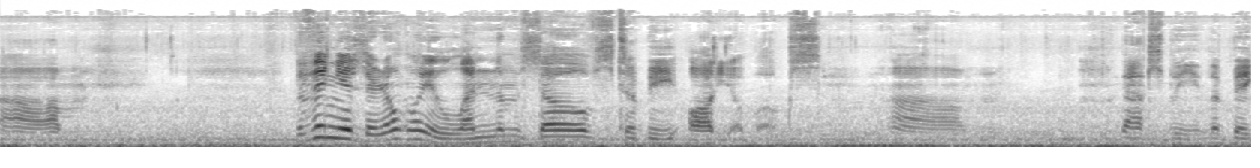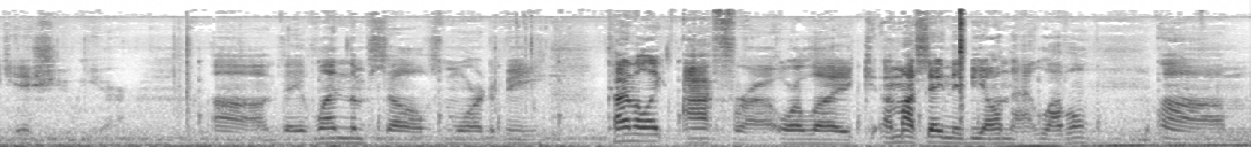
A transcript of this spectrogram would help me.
Um, the thing is, they don't really lend themselves to be audiobooks. Um, that's the, the big issue here. Uh, they lend themselves more to be kind of like Afra, or like, I'm not saying they'd be on that level. Um,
